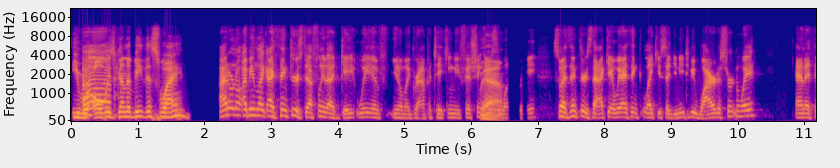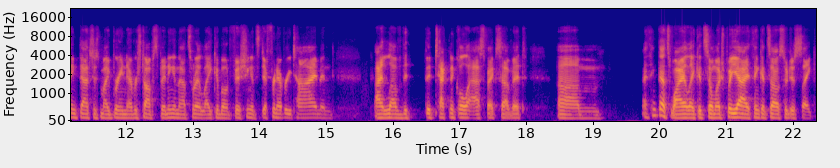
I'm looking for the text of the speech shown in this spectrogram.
you were Uh, always going to be this way? I don't know. I mean, like, I think there's definitely that gateway of, you know, my grandpa taking me fishing. Yeah. the one for me. So I think there's that gateway. I think, like you said, you need to be wired a certain way. And I think that's just my brain never stops spinning. And that's what I like about fishing. It's different every time. And I love the, the technical aspects of it. Um, I think that's why I like it so much. But yeah, I think it's also just like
